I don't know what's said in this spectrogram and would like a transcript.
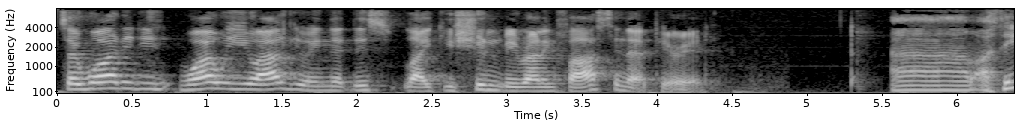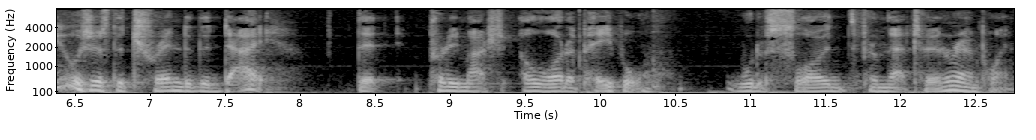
So why did you? Why were you arguing that this like you shouldn't be running fast in that period? Um, I think it was just the trend of the day that pretty much a lot of people would have slowed from that turnaround point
